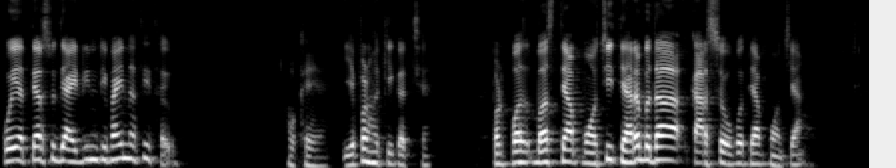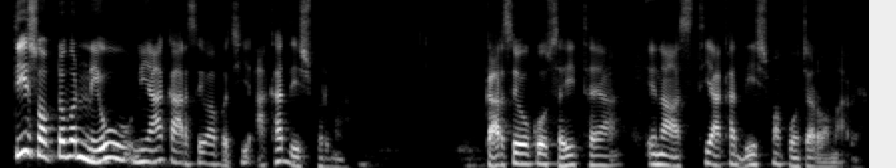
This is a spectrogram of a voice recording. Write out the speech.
કોઈ અત્યાર સુધી આઈડેન્ટિફાઈ નથી થયું. ઓકે. એ પણ હકીકત છે. પણ બસ ત્યાં પહોંચી ત્યારે બધા કારસેવકો ત્યાં પહોંચ્યા. ત્રીસ ઓક્ટોબર નેવુંની આ કાર સેવા પછી આખા દેશભરમાં કાર સેવકો શહીદ થયા, એના અસ્થિ આખા દેશમાં પહોંચાડવામાં આવ્યા.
